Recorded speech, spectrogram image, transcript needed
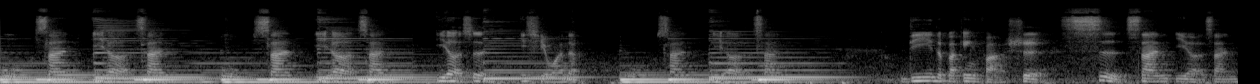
五三一二三，五三一二三，一二是一起玩的，五三一二三。D 的 plucking 法是四三一二三，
